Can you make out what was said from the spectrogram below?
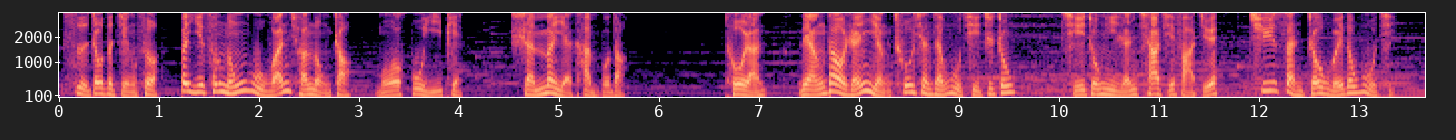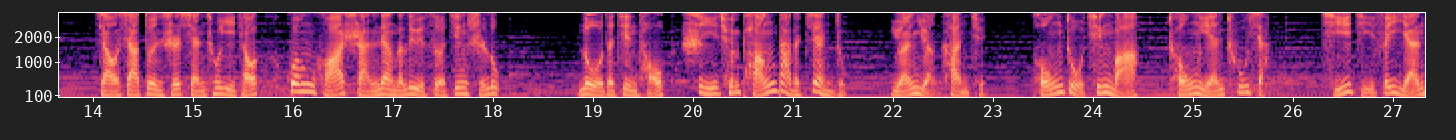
四周的景色被一层浓雾完全笼罩，模糊一片，什么也看不到。突然，两道人影出现在雾气之中，其中一人掐起法诀，驱散周围的雾气，脚下顿时显出一条光滑闪亮的绿色晶石路，路的尽头是一群庞大的建筑。远远看去，红柱青瓦，重檐初夏，奇脊飞檐，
